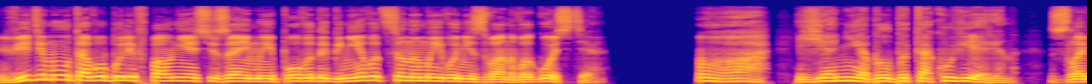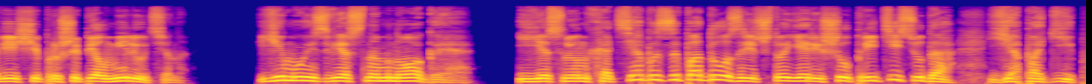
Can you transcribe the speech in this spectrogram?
Видимо, у того были вполне осязаемые поводы гневаться на моего незваного гостя. «О, я не был бы так уверен», зловеще прошипел Милютин. Ему известно многое, и если он хотя бы заподозрит, что я решил прийти сюда, я погиб.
